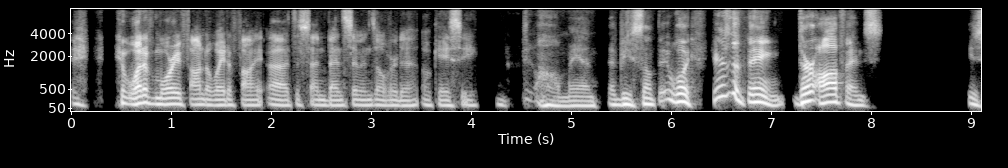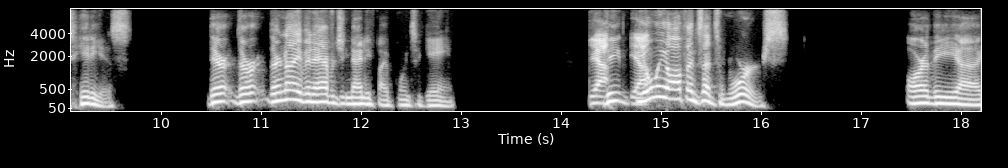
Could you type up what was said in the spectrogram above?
what if Morey found a way to find uh, to send Ben Simmons over to OKC? oh man, that'd be something. Well, here's the thing: their offense is hideous. They're they're they're not even averaging 95 points a game. Yeah, the, yeah. the only offense that's worse are the uh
